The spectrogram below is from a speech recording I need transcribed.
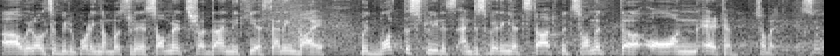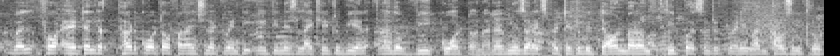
uh, will also be reporting numbers today. Somit, Shraddha and Nikki are standing by with what the street is anticipating. Let's start with Somit uh, on Airtel. Somit. So, well, for Airtel, the third quarter of financial year 2018 is likely to be an, another weak quarter. Now, revenues are expected to be down by around 3% to 21,000 crore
